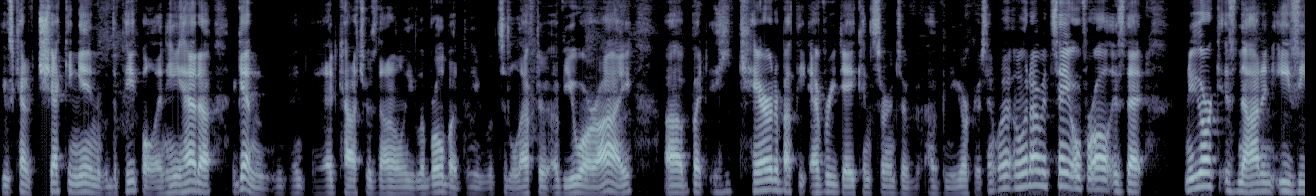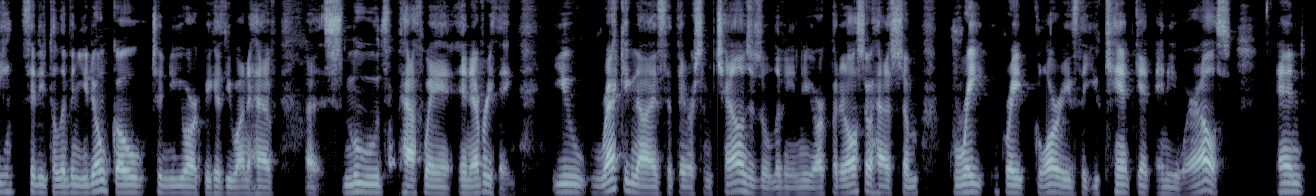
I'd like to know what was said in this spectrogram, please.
he was kind of checking in with the people, and he had a again. Ed Koch was not only liberal, but he was to the left of, of you or I. Uh, but he cared about the everyday concerns of, of New Yorkers. And what I would say overall is that New York is not an easy city to live in. You don't go to New York because you want to have a smooth pathway in everything. You recognize that there are some challenges of living in New York, but it also has some great, great glories that you can't get anywhere else. And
